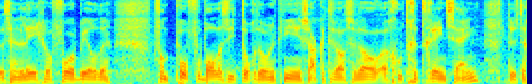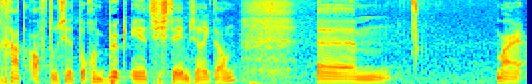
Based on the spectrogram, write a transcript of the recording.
er zijn legio voorbeelden van profvoetballers die toch door hun knieën zakken, terwijl ze wel goed getraind zijn. Dus er gaat af en toe zit toch een bug in het systeem, zeg ik dan. Um, maar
